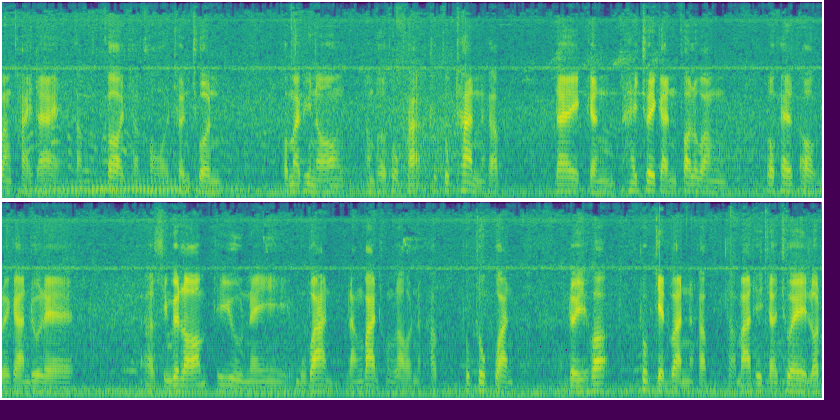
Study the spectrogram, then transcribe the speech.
วางไข่ได้นะครับ ก็จะขอเชิญชวนพ่อแม่พี่น้องอำเภอพบพระทุก ๆท่านนะครับ ได้กันให้ช่วยกันเฝ้าระวังโรคแพทย์ออกโดยการดูแลสิ่งแวดล้อมที่อยู่ในหมู่บ้านหลังบ้านของเรานะครับ ทุกๆวัน โดยเฉพาะทุก 7 วันนะครับ สามารถที่จะช่วยลด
